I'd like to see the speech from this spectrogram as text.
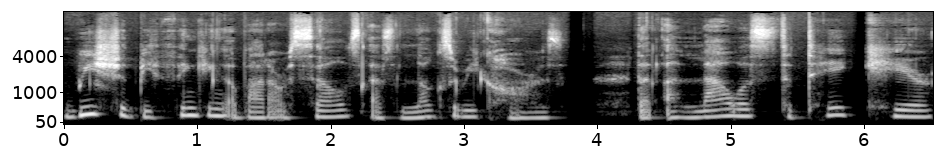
we should be thinking about ourselves as luxury cars that allow us to take care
